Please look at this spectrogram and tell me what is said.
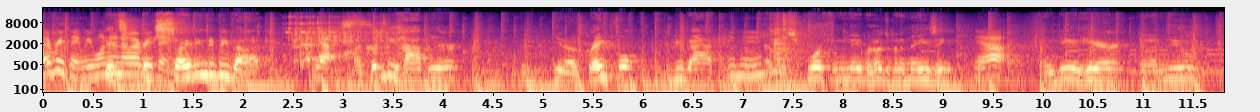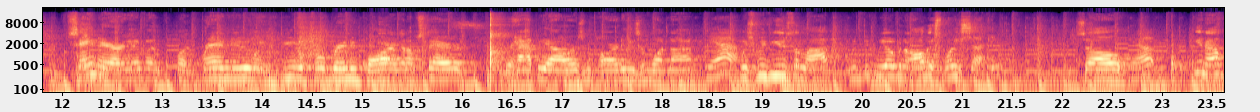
everything. We want to know everything. It's exciting to be back. Yes. I couldn't be happier. You know, grateful to be back. Mm-hmm. And the support from the neighborhood's been amazing. Yeah. and being here in a new, same area, but, but brand new and beautiful, brand new bar. I got upstairs for happy hours and parties and whatnot. Yeah. Which we've used a lot. We, we opened August 22nd. So, Yep. you know,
